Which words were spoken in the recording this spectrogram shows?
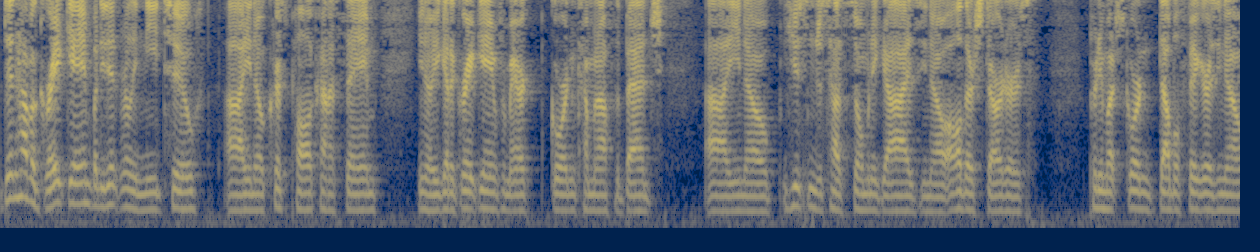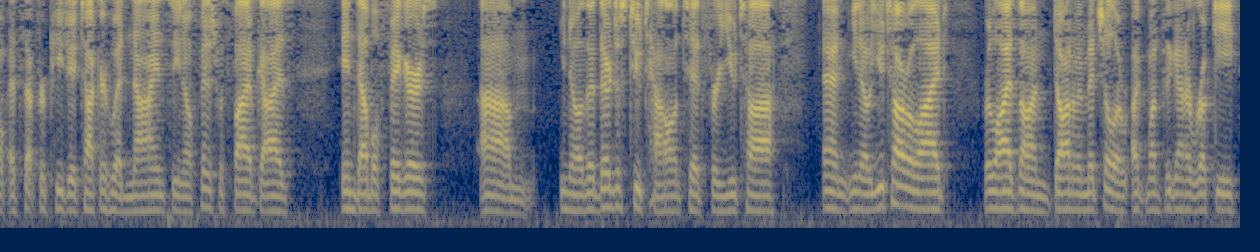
didn't have a great game, but he didn't really need to. Uh, you know, Chris Paul kind of same. You know, you got a great game from Eric Gordon coming off the bench. Uh, you know, Houston just has so many guys. You know, all their starters pretty much scored in double figures. You know, except for PJ Tucker who had nine. So you know, finished with five guys in double figures. Um, you know, they're, they're just too talented for Utah. And, you know, Utah relied relies on Donovan Mitchell, a, once again a rookie.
